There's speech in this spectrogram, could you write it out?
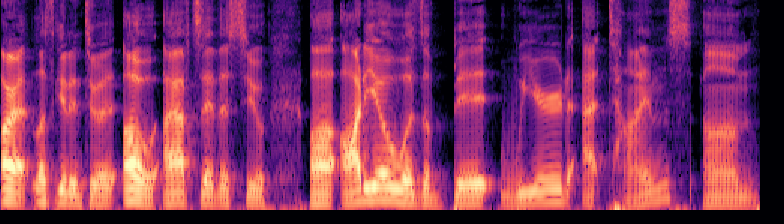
All right, let's get into it. Oh, I have to say this too. Uh, audio was a bit weird at times. Um,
